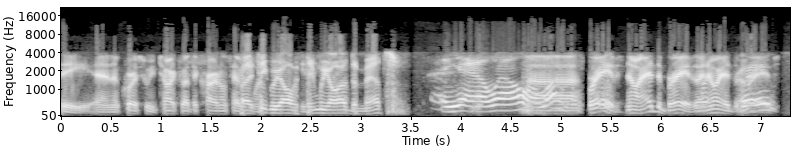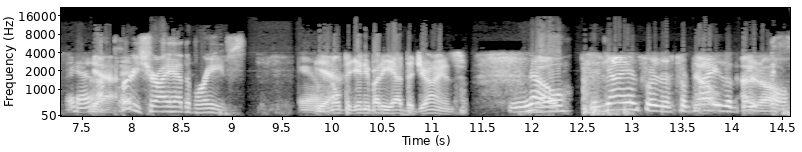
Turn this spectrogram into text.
see. And of course, we talked about the Cardinals having. But I think we all didn't we all have the Mets. Yeah, well, Uh, Braves. No, I had the Braves. I know I had the Braves. Yeah. Yeah. I'm pretty sure I had the Braves. Yeah. I don't think anybody had the Giants. No, the Giants were the surprise of baseball.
